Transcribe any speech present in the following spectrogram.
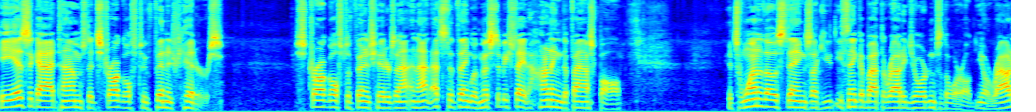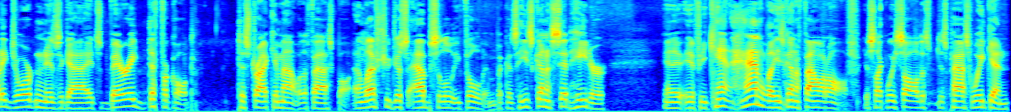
He is a guy at times that struggles to finish hitters struggles to finish hitters, and, I, and I, that's the thing with Mississippi State hunting the fastball. It's one of those things like you, you think about the Rowdy Jordans of the world. You know, Rowdy Jordan is a guy. It's very difficult to strike him out with a fastball unless you just absolutely fool him because he's going to sit heater, and if he can't handle it, he's going to foul it off. Just like we saw this this past weekend.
